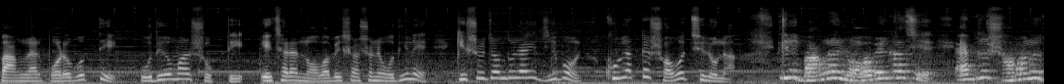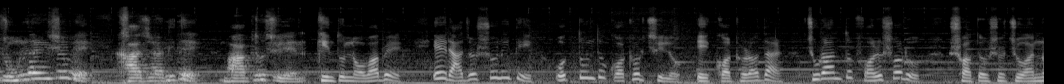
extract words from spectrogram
বাংলার পরবর্তী উদীয়মান শক্তি। এছাড়া নবাবের শাসনের অধীনে কৃষ্ণচন্দ্র রায়ের জীবন খুব একটা সহজ ছিল না। তিনি বাংলার নবাবের কাছে একজন সামান্য জমিদার হিসেবে খাজনা দিতে বাধ্য ছিলেন। কিন্তু নবাবের এই রাজস্ব নীতি অত্যন্ত কঠোর ছিল। এই কঠোরতার চূড়ান্ত ফলস্বরূপ সতেরোশো চুয়ান্ন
